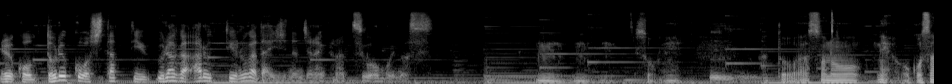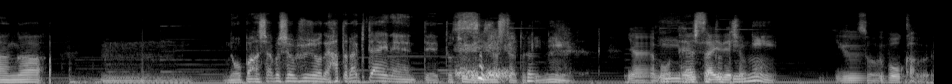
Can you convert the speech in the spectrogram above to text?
いろいろこう努力をしたっていう裏があるっていうのが大事なんじゃないかなってすごい思います。うんうんうん。そうね。うん。あとは、そのね、お子さんが、うーん、ノーパンしゃぶしゃぶ場で働きたいねんって途中で言い出したときに、いや、も言う天才でしょ。有望株。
